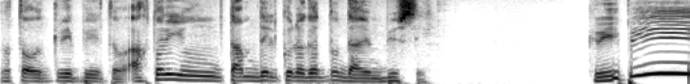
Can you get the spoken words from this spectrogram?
Totoo, creepy nito. Actually, yung thumbnail ko na ganito, daming views eh. Creepy!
